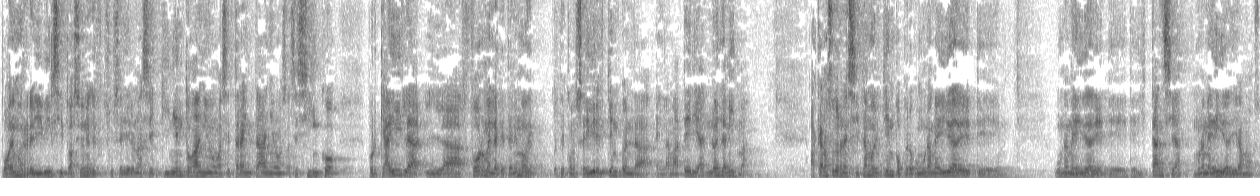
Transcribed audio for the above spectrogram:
podemos revivir situaciones que sucedieron hace 500 años, hace 30 años, hace 5, porque ahí la, forma en la que tenemos de, concebir el tiempo en la, en la, materia no es la misma. Acá nosotros necesitamos el tiempo, pero como una medida de una medida de, distancia, como una medida, digamos,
